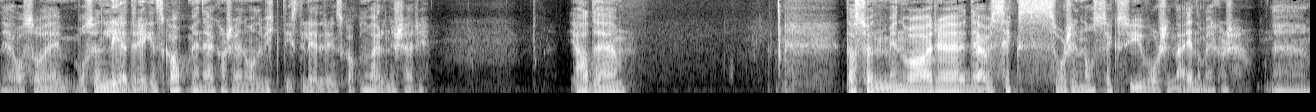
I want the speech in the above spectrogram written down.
Det er også, også en lederegenskap, mener jeg kanskje er noe av de viktigste lederegenskapene. Å være nysgjerrig. Jeg hadde Da sønnen min var eh, Det er jo seks år siden nå. Seks-syv år siden. Nei, enda mer, kanskje. Eh,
